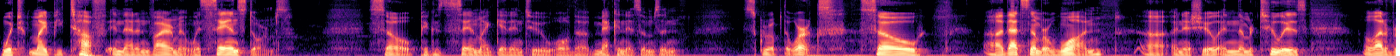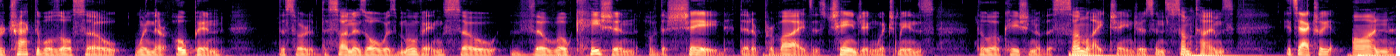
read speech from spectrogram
which might be tough in that environment with sandstorms. So, because the sand might get into all the mechanisms and screw up the works. So uh, that's number one, uh, an issue. And number two is a lot of retractables also, when they're open, the sort of the sun is always moving, so the location of the shade that it provides is changing, which means the location of the sunlight changes, and sometimes it's actually on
